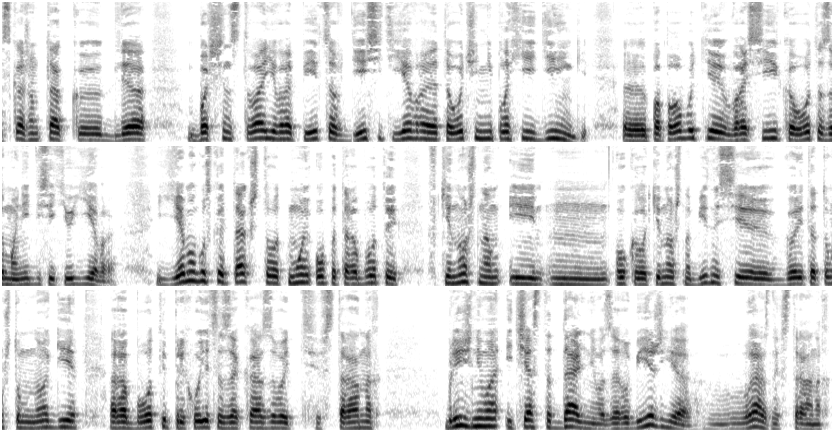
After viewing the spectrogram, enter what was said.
скажем так, э, для большинства европейцев 10 евро это очень неплохие деньги. Э, попробуйте в России кого-то заманить 10 евро. Я могу сказать так, что вот мой опыт работы в киношном и м, около киношном бизнесе говорит о том, что многие работы приходится заказывать в странах ближнего и часто дальнего зарубежья в разных странах,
